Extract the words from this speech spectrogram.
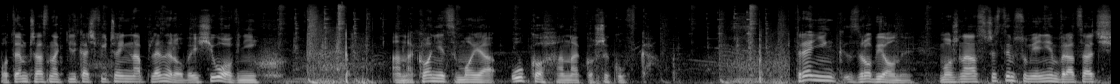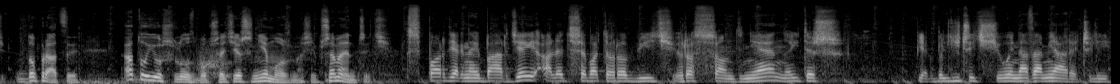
Potem czas na kilka ćwiczeń na plenerowej siłowni. A na koniec moja ukochana koszykówka. Trening zrobiony. Można z czystym sumieniem wracać do pracy. A tu już luz, bo przecież nie można się przemęczyć. Sport jak najbardziej, ale trzeba to robić rozsądnie, no i też jakby liczyć siły na zamiary, czyli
